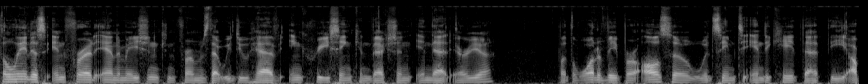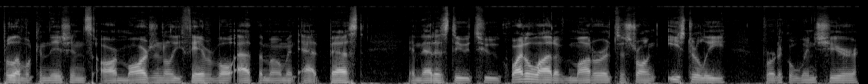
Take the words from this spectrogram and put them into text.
The latest infrared animation confirms that we do have increasing convection in that area but the water vapor also would seem to indicate that the upper level conditions are marginally favorable at the moment at best, and that is due to quite a lot of moderate to strong easterly vertical wind shear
